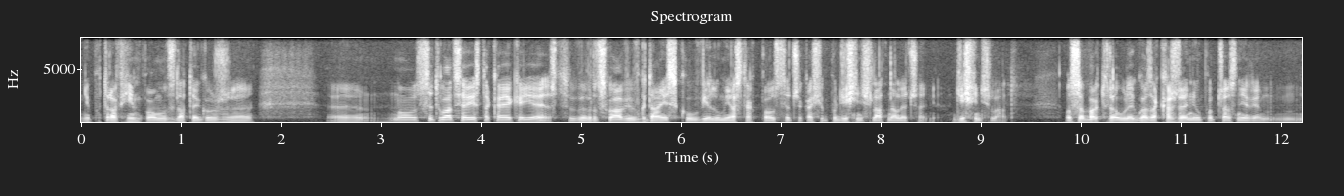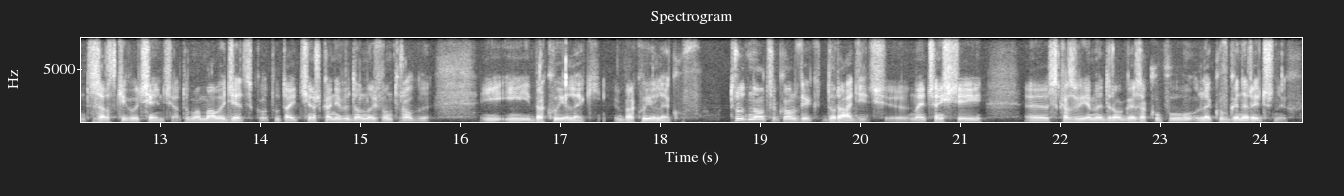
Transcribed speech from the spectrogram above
Nie potrafię im pomóc, dlatego że no, sytuacja jest taka, jaka jest. We Wrocławiu, w Gdańsku, w wielu miastach w Polsce czeka się po 10 lat na leczenie. 10 lat. Osoba, która uległa zakażeniu podczas, nie wiem, cesarskiego cięcia, tu ma małe dziecko, tutaj ciężka niewydolność wątroby i, i brakuje leki, brakuje leków. Trudno cokolwiek doradzić. E, Najczęściej e, wskazujemy drogę zakupu leków generycznych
